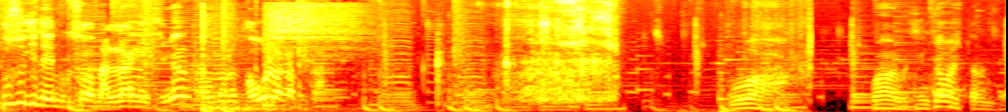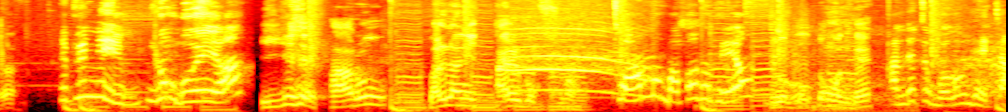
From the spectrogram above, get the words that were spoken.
후숙이 된 복숭아 말랑해지면 당도는 더 올라갑니다. 우와 와 진짜 맛있다는데 대표님 이건 뭐예요? 이게 바로 말랑이 달 복숭아 저 한번 맛봐도 돼요? 이거 똥똥인데 반대쪽 먹으면 되죠.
